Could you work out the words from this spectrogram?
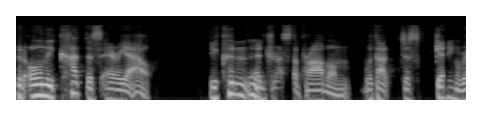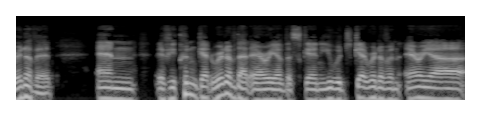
could only cut this area out. You couldn't mm. address the problem without just getting rid of it. And if you couldn't get rid of that area of the skin, you would get rid of an area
